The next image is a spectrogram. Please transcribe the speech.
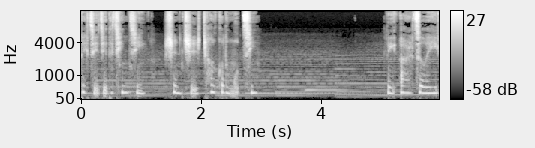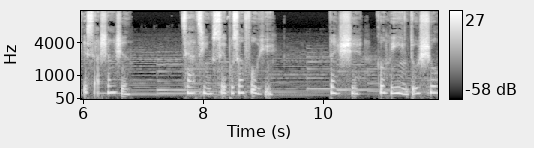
对姐姐的亲近甚至超过了母亲。李二作为一个小商人，家境虽不算富裕，但是供李颖读书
